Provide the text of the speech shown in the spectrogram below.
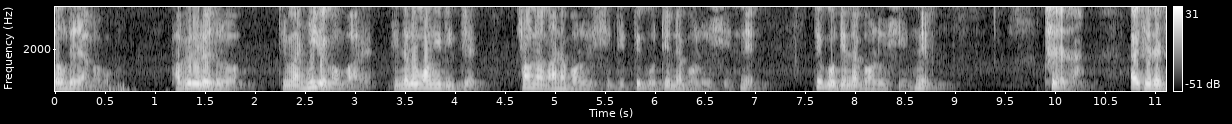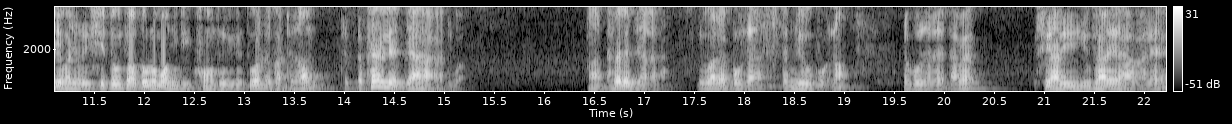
သုံးတဲ့ရမှာပေါ့ဘာဖြစ်လို့လဲဆိုတော့ဒီမှာညှိတဲ့ကောင်ပါတယ်ဒီနှလုံးပေါင်းကြီးဒီတက်6နဲ့9နဲ့ပေါင်းလို့ရှိရင်ဒီတစ်ကို1နဲ့ပေါင်းလို့ရှိရင်2တစ်ကို1နဲ့ပေါင်းလို့ရှိရင်2ထည့်တာအဲ့ထည့်တဲ့ချိန်မှာကျွန်တော်ရှစ်3 6 3လုံးပေါင်းကြီးဒီခွန်ဆိုပြီးတော့သူကတစ်ခါတစ်စောင်းတစ်ဖက်လက်ပြန်လာတာသူကနော်တစ်ဖက်လက်ပြန်လာတာဒီကလည်းပုံစံတစ်မျိုးပေါ့နော်ဒီပုံစံနဲ့ဒါပေမဲ့ဆရာကြီးယူထားတဲ့ဟာကလည်း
